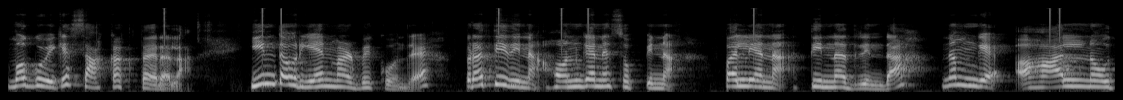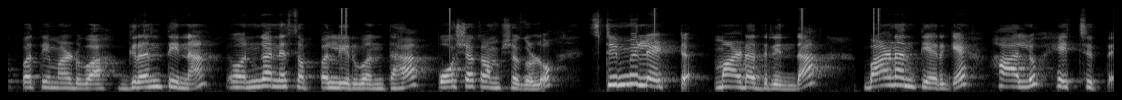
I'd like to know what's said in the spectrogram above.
ಮಗುವಿಗೆ ಸಾಕಾಗ್ತಾ ಇರಲ್ಲ. ಇಂಥವ್ರು ಏನ್ ಮಾಡ್ಬೇಕು ಅಂದ್ರೆ ಪ್ರತಿದಿನ ಹೊನ್ಗನೆ ಸೊಪ್ಪಿನ ಪಲ್ಯನ ತಿನ್ನೋದ್ರಿಂದ ನಮ್ಗೆ ಹಾಲನ್ನ ಉತ್ಪತ್ತಿ ಮಾಡುವ ಗ್ರಂಥಿನ ಒನ್ಗನೆ ಸೊಪ್ಪಲ್ಲಿರುವಂತಹ ಪೋಷಕಾಂಶಗಳು ಸ್ಟಿಮ್ಯುಲೇಟ್ ಮಾಡೋದ್ರಿಂದ ಬಾಣಂತಿಯರಿಗೆ ಹಾಲು ಹೆಚ್ಚುತ್ತೆ.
